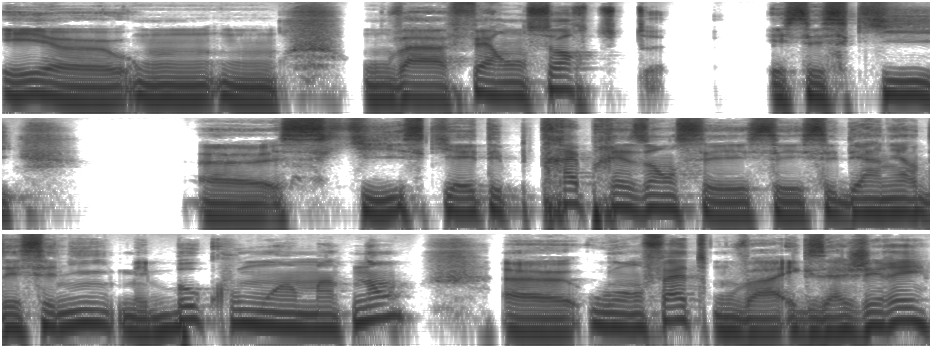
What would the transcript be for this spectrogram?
et euh, on, on, va faire en sorte, et c'est ce qui, euh, ce qui, a été très présent ces, dernières décennies, mais beaucoup moins maintenant, euh, où en fait on va exagérer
